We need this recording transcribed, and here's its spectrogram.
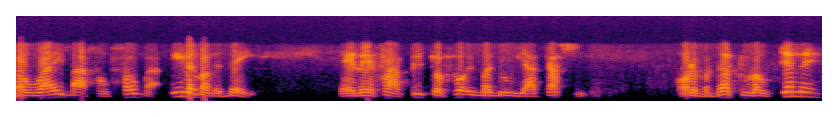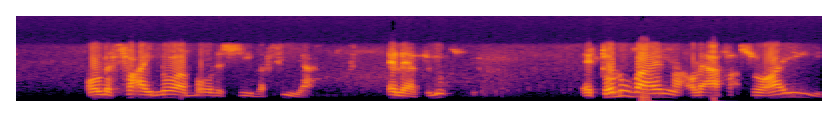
mau ai mafaufauga i le malenei e lē fa'apito fo'i manu iā tasi o le manatu lautele o le fa'ailoa mo le silafia e le atunu'u e tonu vaega o le a fa'asoa ai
